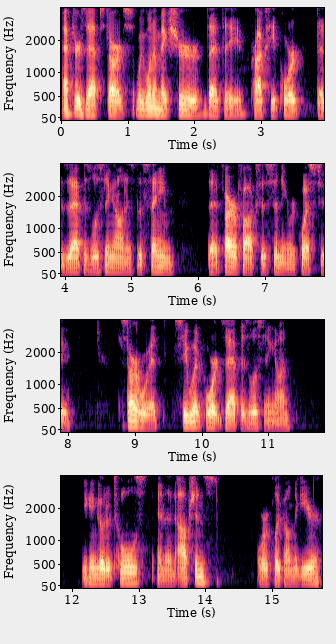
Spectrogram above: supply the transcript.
After Zap starts, we want to make sure that the proxy port that Zap is listening on is the same that Firefox is sending requests to. To start with, see what port Zap is listening on. You can go to Tools and then Options, or click on the gear.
